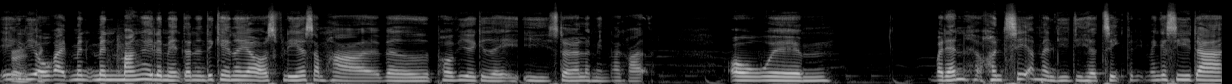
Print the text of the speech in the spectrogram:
ikke lige overret, men, men mange af elementerne, det kender jeg også flere, som har været påvirket af i større eller mindre grad. Og øh, hvordan håndterer man lige de her ting? Fordi man kan sige, der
